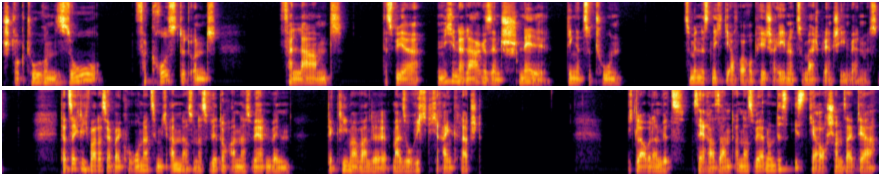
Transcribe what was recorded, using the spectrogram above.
Strukturen so verkrustet und verlahmt, dass wir nicht in der Lage sind, schnell Dinge zu tun. Zumindest nicht, die auf europäischer Ebene zum Beispiel entschieden werden müssen. Tatsächlich war das ja bei Corona ziemlich anders und das wird auch anders werden, wenn der Klimawandel mal so richtig reinklatscht. Ich glaube, dann wird es sehr rasant anders werden und es ist ja auch schon seit der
